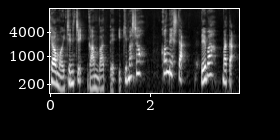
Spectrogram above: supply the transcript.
今日も一日頑張っていきましょう。コンでした。ではまた。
